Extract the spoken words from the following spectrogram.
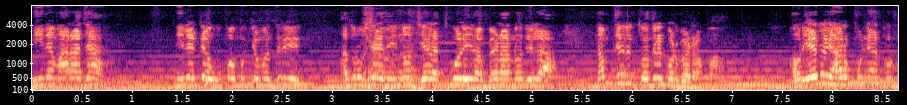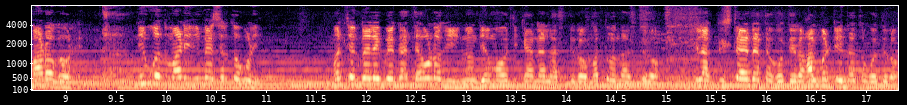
ನೀನೇ ಮಹಾರಾಜ, ನೀನೇ ಉಪ ಉಪಮುಖ್ಯಮಂತ್ರಿ. ಅದೃಷ್ಟ ಇದೆ, ಇನ್ನೊಂದು ಚೇರ್ ಹತ್ಕೊಳ್ಳಿ, ನಾವು ಬೇಡ ಅನ್ನೋದಿಲ್ಲ. ನಮ್ಮ ಜನಕ್ಕೆ ತೊಂದರೆ ಕೊಡಬೇಡ್ರಪ್ಪ. ಅವ್ರು ಏನೋ ಯಾರು ಪುಣ್ಯಾತ್ಮರು ಮಾಡೋಗವ್ರೆ. ನೀವು ಒಂದು ಮಾಡಿ ನಿಮ್ಮ ಹೆಸರು ತಗೊಳ್ಳಿ. ಮಂಚದ ಬೆಲೆಗೆ ಬೇಕಾದ್ರೆ ತಗೊಂಡೋಗಿ, ಇನ್ನೊಂದು ಹೇಮಾವತಿ ಕ್ಯಾನಲ್ ಹಾಕ್ತಿರೋ, ಮತ್ತೊಂದು ಹಾಕ್ತಿರೋ, ಇಲ್ಲ ಕೃಷ್ಣದಿಂದ ತಗೋತಿರೋ, ಆಲ್ಮಟ್ಟಿಯಿಂದ ತಗೋತಿರೋ,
